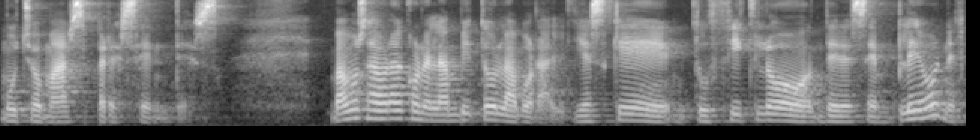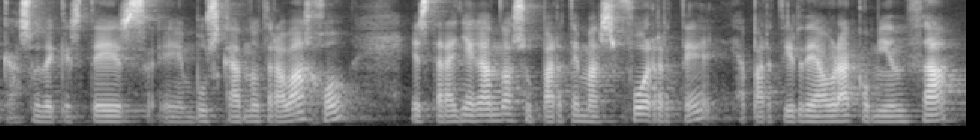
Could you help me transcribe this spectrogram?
mucho más presentes. Vamos ahora con el ámbito laboral, y es que tu ciclo de desempleo, en el caso de que estés eh, buscando trabajo, estará llegando a su parte más fuerte y a partir de ahora comienza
